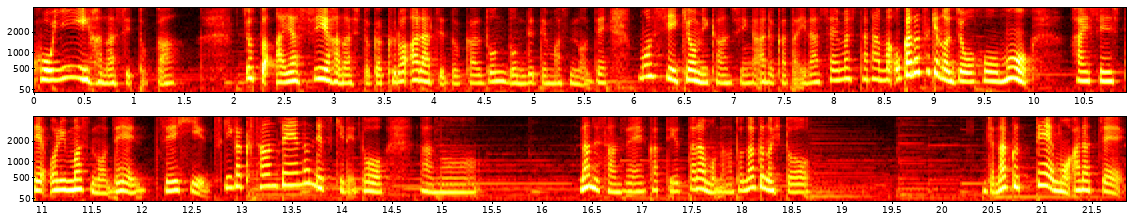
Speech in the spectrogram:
濃い話とか、ちょっと怪しい話とか黒あらちとかどんどん出てますのでもし興味関心がある方いらっしゃいましたら、まあ、お片付けの情報も配信しておりますのでぜひ月額3000円なんですけれどあのなんで3000円かって言ったらもうなんとなくの人じゃなくてもうアラチェ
